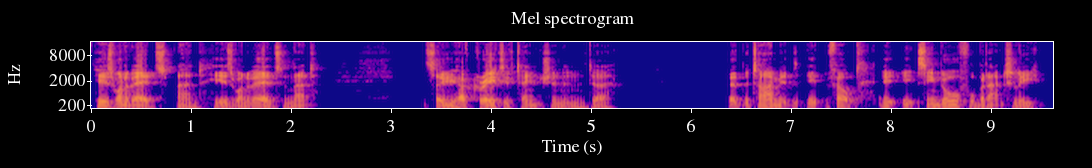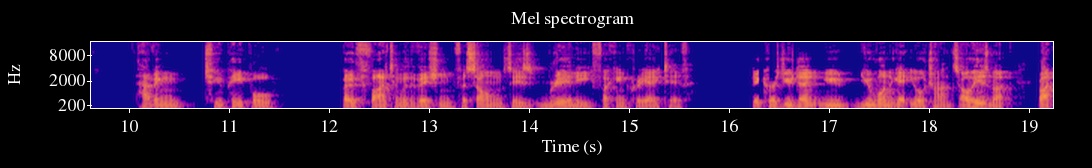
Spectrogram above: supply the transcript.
Here's one of Ed's, and here's one of Ed's, and that." So you have creative tension, and uh, at the time, it it felt it, it seemed awful, but actually, having two people both fighting with a vision for songs is really fucking creative because you don't you you want to get your chance. Oh, here's my right.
